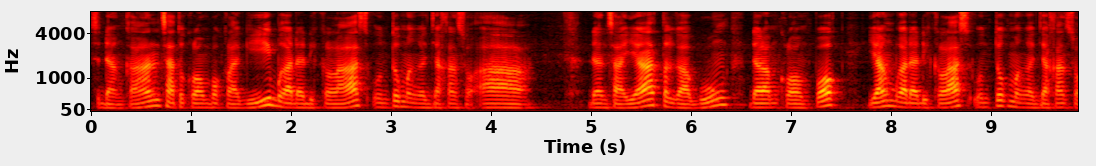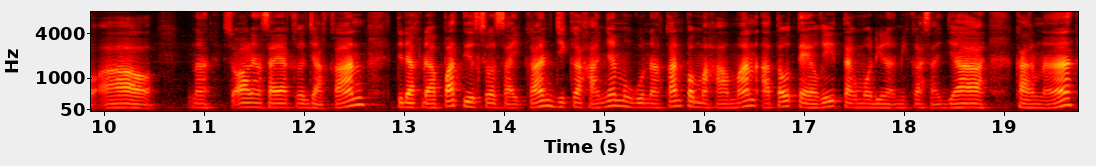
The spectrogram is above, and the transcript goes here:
Sedangkan satu kelompok lagi berada di kelas untuk mengerjakan soal. Dan saya tergabung dalam kelompok yang berada di kelas untuk mengerjakan soal. Nah, soal yang saya kerjakan tidak dapat diselesaikan jika hanya menggunakan pemahaman atau teori termodinamika saja. Karena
